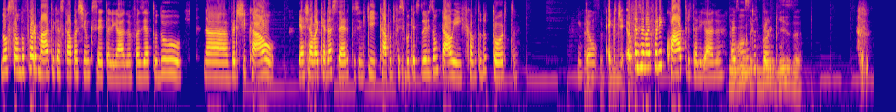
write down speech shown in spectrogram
noção do formato que as capas tinham que ser, tá ligado? Eu fazia tudo na vertical e achava que ia dar certo, sendo que capa do Facebook é tudo horizontal e aí ficava tudo torto. Então, foi é que eu fazia no iPhone 4, tá ligado? Faz Nossa, muito que tempo. burguesa.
